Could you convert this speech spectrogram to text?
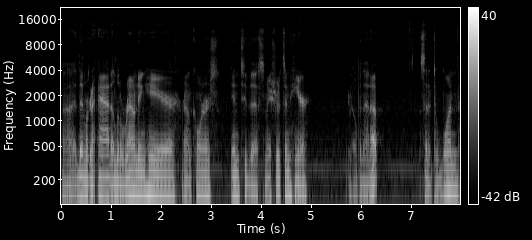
Uh, then we're going to add a little rounding here, round corners, into this. Make sure it's in here. We're going to open that up, set it to 1.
